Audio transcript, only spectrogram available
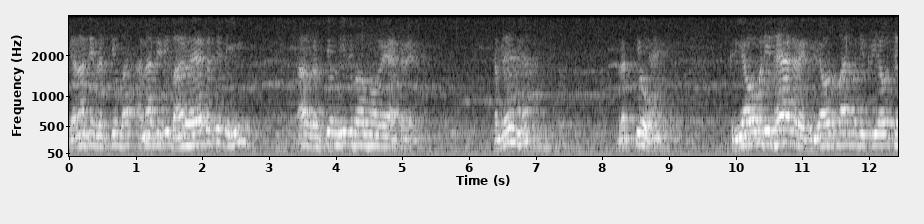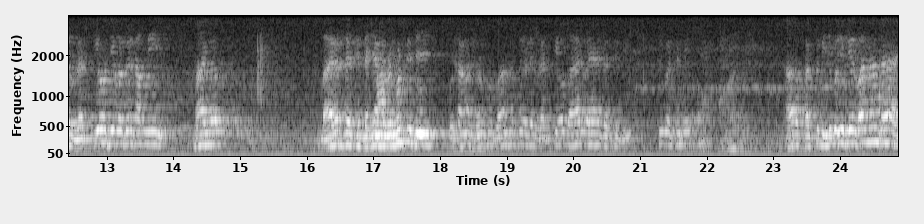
તેના જે વૃત્તિઓ બા- અનાદિથી બહાર વહ્યા કરતી હતી. આ વૃત્તિઓ નિજ ભાવમાં વહ્યા કરે. સમજે ને? વૃત્તિઓ ક્રિયાઓ બધી થયા કરે. ક્રિયાઓ તો બહાર બધી ક્રિયાઓ છે. વૃત્તિઓ જે વગર કામની બહાર બહાર જ રખડતી હતી. પોતાના સ્વરૂપનું ભાન નતું એટલે વૃત્તિઓ બહાર વયા કરતી હતી. શું કરતી હતી? હા ફક્ત બીજું બધું ફેરફાર ના થાય.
